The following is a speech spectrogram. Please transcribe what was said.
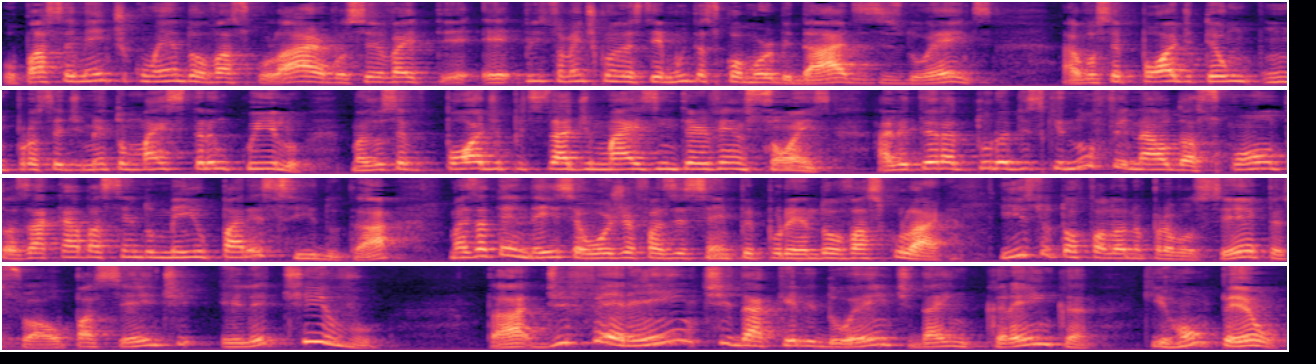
O paciente com endovascular, você vai ter, é, principalmente quando eles têm muitas comorbidades, esses doentes, você pode ter um, um, procedimento mais tranquilo, mas você pode precisar de mais intervenções. A literatura diz que no final das contas acaba sendo meio parecido, tá? Mas a tendência hoje é fazer sempre por endovascular. Isso eu estou falando para você, pessoal, o paciente eletivo, tá? Diferente daquele doente da encrenca que rompeu.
